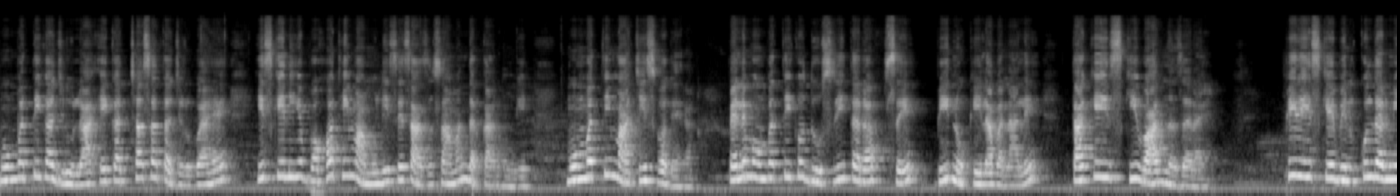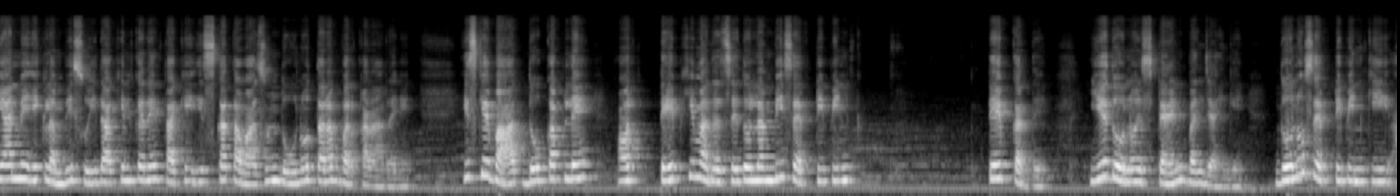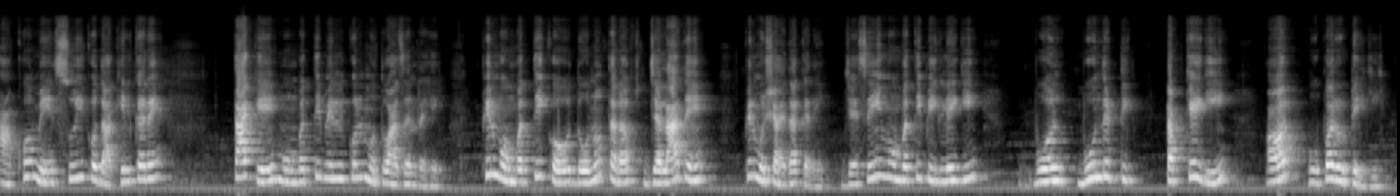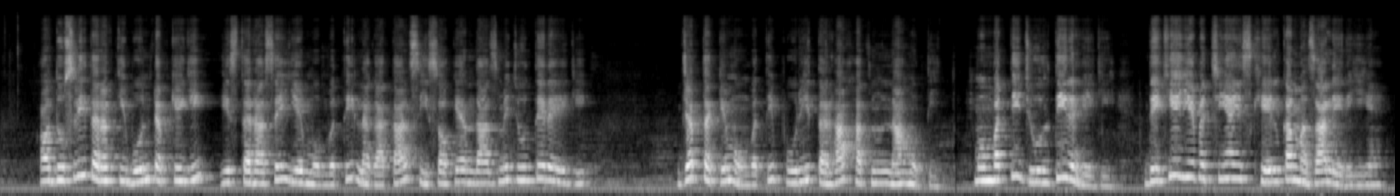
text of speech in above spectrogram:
मोमबत्ती का झूला एक अच्छा सा तजुर्बा है। इसके लिए बहुत ही मामूली से साजो सामान दरकार होंगे। मोमबत्ती, माचिस वगैरह। पहले मोमबत्ती को दूसरी तरफ़ से भी नोकीला बना ले, ताकि इसकी वाद नज़र आए। फिर इसके बिल्कुल दरमियान में एक लंबी सुई दाखिल करें, ताकि इसका तवाज़ुन दोनों तरफ़ बरकरार रहे। इसके बाद दो कप लें और टेप की मदद से दो लंबी सेफ्टी पिन टेप कर दें। ये दोनों स्टैंड बन जाएँगे। दोनों सेफ्टी पिन की आँखों में सुई को दाखिल करें ताकि मोमबत्ती बिल्कुल मुतवाजन रहे। फिर मोमबत्ती को दोनों तरफ़ जला दें, फिर मुशाहिदा करें। जैसे ही मोमबत्ती पिघलेगी वो बूंद टपकेगी और ऊपर उठेगी। और दूसरी तरफ़ की बूंद टपकेगी। इस तरह से ये मोमबत्ती लगातार सीसौ के अंदाज में झूलते रहेगी। जब तक कि मोमबत्ती पूरी तरह ख़त्म ना होती, मोमबत्ती झूलती रहेगी। देखिए ये बच्चियाँ इस खेल का मज़ा ले रही हैं।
